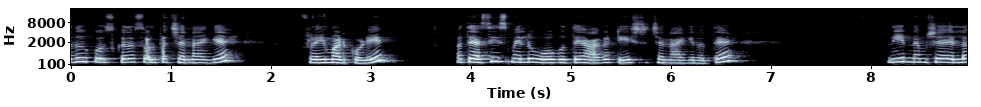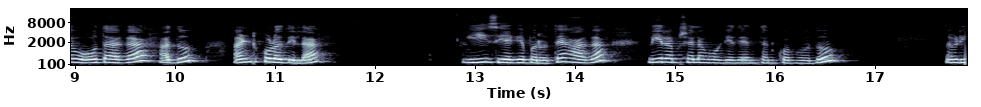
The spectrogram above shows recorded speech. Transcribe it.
ಅದಕ್ಕೋಸ್ಕರ ಸ್ವಲ್ಪ ಚೆನ್ನಾಗೆ ಫ್ರೈ ಮಾಡ್ಕೊಳ್ಳಿ. ಮತ್ತು ಹಸಿ ಸ್ಮೆಲ್ಲು ಹೋಗುತ್ತೆ, ಆಗ ಟೇಸ್ಟ್ ಚೆನ್ನಾಗಿರುತ್ತೆ. ನೀರಿನಂಶ ಎಲ್ಲ ಹೋದಾಗ ಅದು ಅಂಟ್ಕೊಳ್ಳೋದಿಲ್ಲ. ಈಸಿಯಾಗೆ ಬರುತ್ತೆ. ಆಗ ನೀರಂಶ ಎಲ್ಲ ಹೋಗಿದೆ ಅಂತ ಅಂದ್ಕೋಬೋದು ನೋಡಿ,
